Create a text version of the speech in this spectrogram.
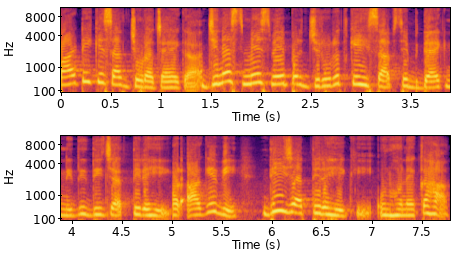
पार्टी के साथ जोड़ा जाएगा। जिन्हें समय समय पर ज़रूरत के हिसाब से विधायक निधि दी जाती रही और आगे भी दी जाती रहेगी। उन्होंने कहा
